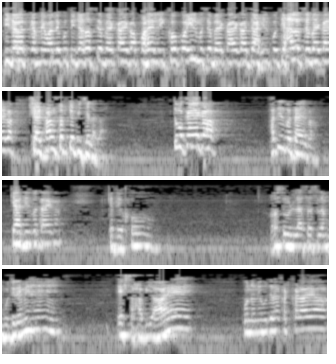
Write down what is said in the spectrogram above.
تجارت کرنے والے کو تجارت سے بہکائے گا، پڑھے لکھوں کو علم سے بہکائے گا، جاہل کو جہالت سے بہکائے گا، شیطان سب کے پیچھے لگا تو وہ کہے گا، حدیث بتائے گا۔ کیا حدیث بتائے گا؟ کہ دیکھو، رسول اللہ صلی اللہ علیہ وسلم حجرے میں ہیں، ایک صحابی آئے انہوں نے حجرا کھٹکھڑایا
